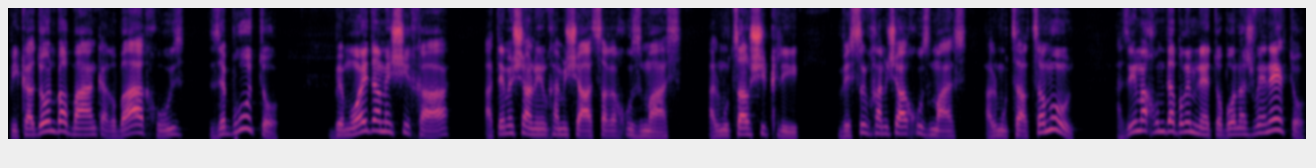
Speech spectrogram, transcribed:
פיקדון בבנק, 4% זה ברוטו. במועד המשיכה, אתם משלמים 15% מס על מוצר שקלי ו-25% מס על מוצר צמוד. אז אם אנחנו מדברים נטו, בואו נשווה נטו.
